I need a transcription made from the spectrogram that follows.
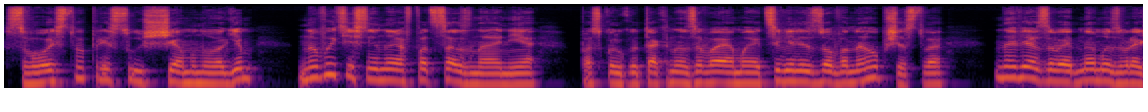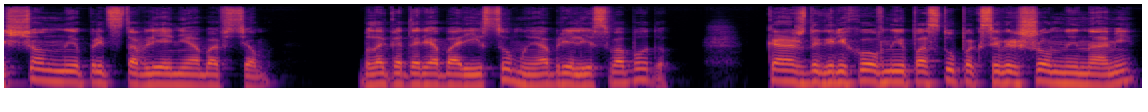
Свойство, присущее многим, но вытесненное в подсознание, поскольку так называемое цивилизованное общество навязывает нам извращенные представления обо всем – Благодаря Борису мы обрели свободу. Каждый греховный поступок, совершенный нами,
